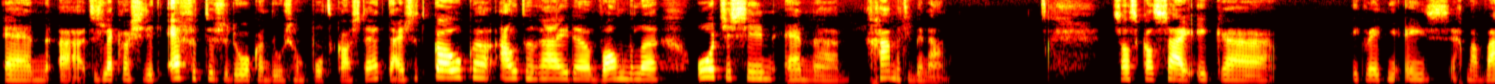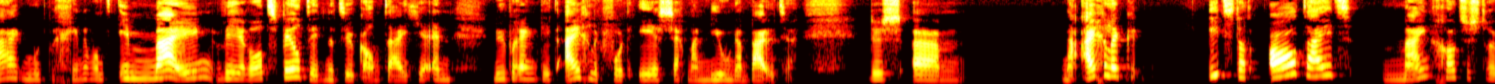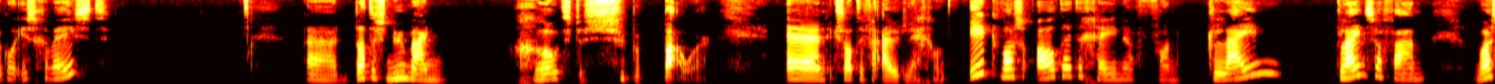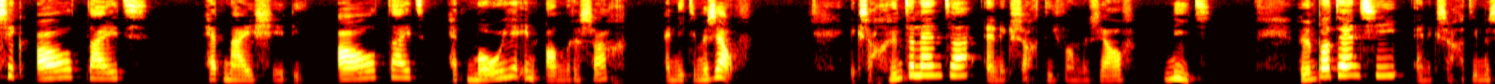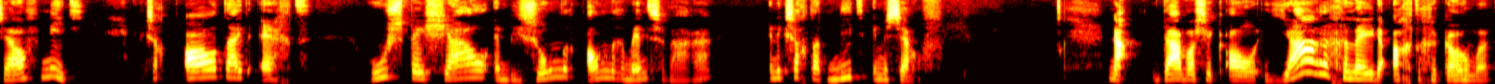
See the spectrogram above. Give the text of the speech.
En uh, het is lekker als je dit even tussendoor kan doen, zo'n podcast. Hè? Tijdens het koken, autorijden, wandelen, oortjes in en uh, ga met die banaan. Zoals ik al zei, ik, uh, ik weet niet eens zeg maar, waar ik moet beginnen. Want in mijn wereld speelt dit natuurlijk al een tijdje. En nu breng ik dit eigenlijk voor het eerst zeg maar, nieuw naar buiten. Dus um, nou, eigenlijk iets dat altijd mijn grootste struggle is geweest. Uh, dat is nu mijn grootste superpower. En ik zal het even uitleggen. Want ik was altijd degene van klein, kleins af aan, was ik altijd het meisje die altijd het mooie in anderen zag en niet in mezelf. Ik zag hun talenten en ik zag die van mezelf niet. Hun potentie en ik zag het in mezelf niet. Ik zag altijd echt hoe speciaal en bijzonder andere mensen waren en ik zag dat niet in mezelf. Nou, daar was ik al jaren geleden achter gekomen.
